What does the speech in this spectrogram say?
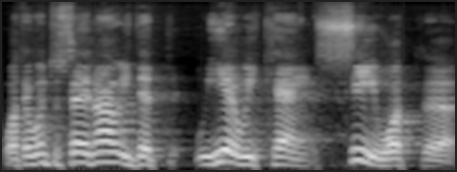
What I want to say now is that here we can see what uh,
